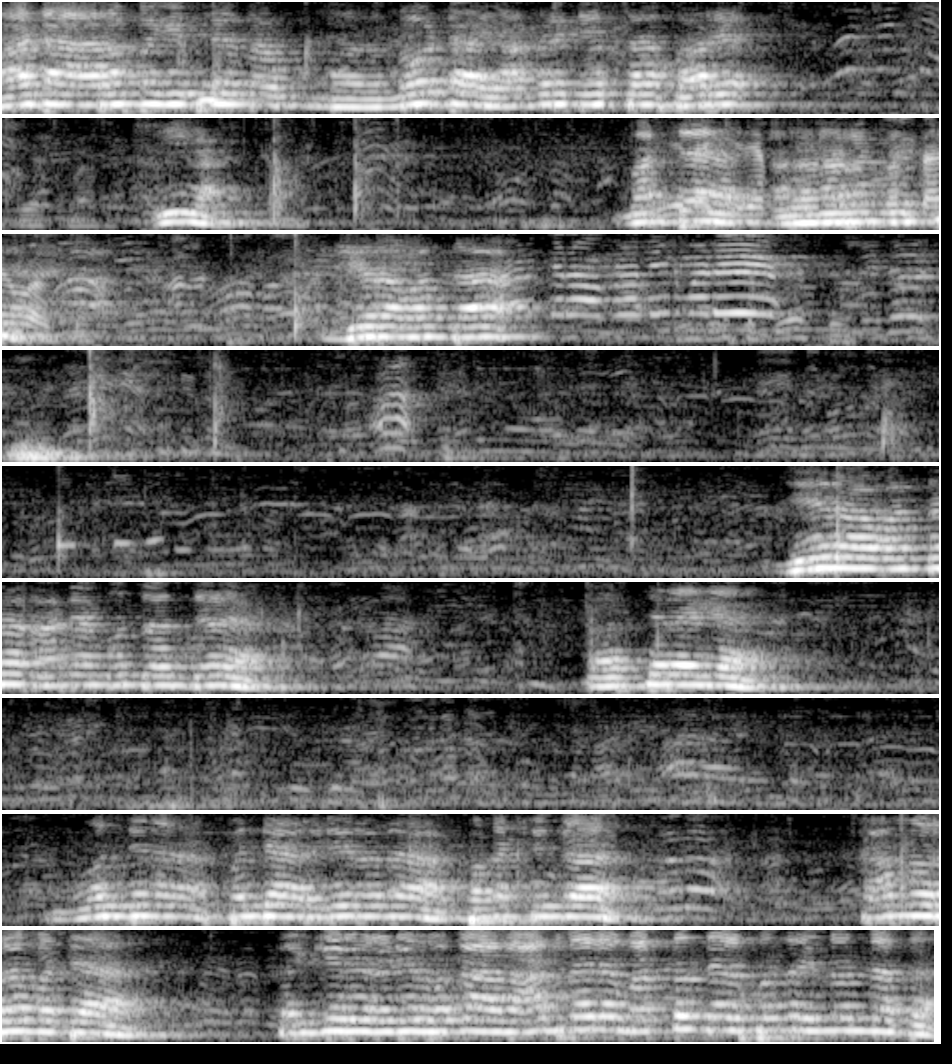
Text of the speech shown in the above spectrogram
ಆಟ ಆರಂಭ ಆಗೈತೆ ನಮ್ಮ ನೋಟ ಯಾವ ಕಡೆ ಸಾರಿ ಈಗ ಮತ್ತೆ ರಣರಂಗ ಜೀರ ಒಂದ ಜೀರ ಒಂದ ನಾನೇ ಮುಂದೆ ಅಂತೇಳಿ. ಅಷ್ಟರಾಗೆ. ಮುಂದಿನ ಪಂದ್ಯ ರೆಡಿ ಇರೋದ ಭಗತ್ ಸಿಂಗ್. ಕಾಮನೂರ ಮತ್ತೆ ಕಲ್ಕೇರಿ ರೆಡಿ ಇರ್ಬೇಕ? ಅದಾದ್ಮೇಲೆ ಮತ್ತೊಂದು ಏನಪ್ಪ ಅಂದ್ರೆ ಇನ್ನೊಂದು match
